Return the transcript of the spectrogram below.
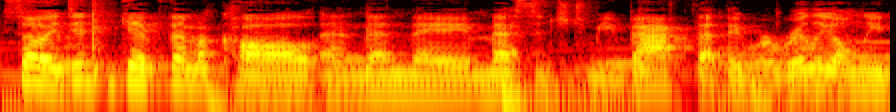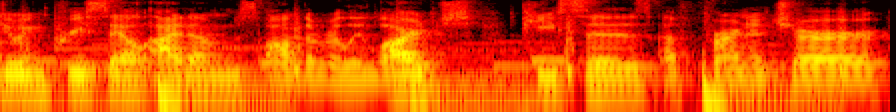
So I did give them a call and then they messaged me back that they were really only doing pre-sale items on the really large pieces of furniture,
